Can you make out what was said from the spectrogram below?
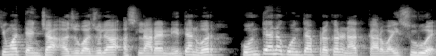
किंवा त्यांच्या आजूबाजूला असणाऱ्या नेत्यांवर कोणत्या ना कोणत्या प्रकरणात कारवाई सुरू आहे.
